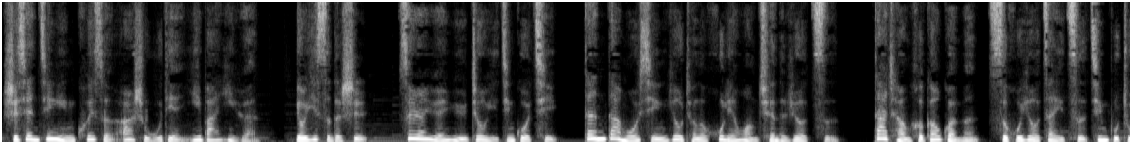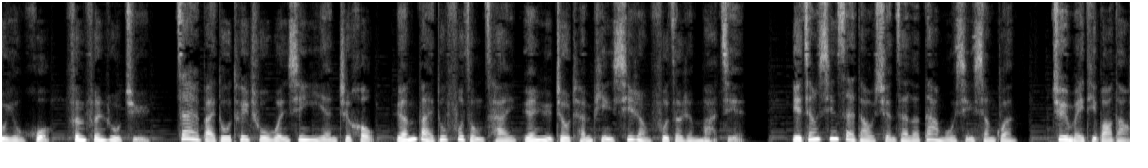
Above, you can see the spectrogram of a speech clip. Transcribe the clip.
实现经营亏损二十五点一八亿元。有意思的是，虽然元宇宙已经过气，但大模型又成了互联网圈的热词。大厂和高管们似乎又再一次经不住诱惑，纷纷入局。在百度推出文心一言之后，原百度副总裁、元宇宙产品熙壤负责人马杰也将新赛道选在了大模型相关。据媒体报道。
